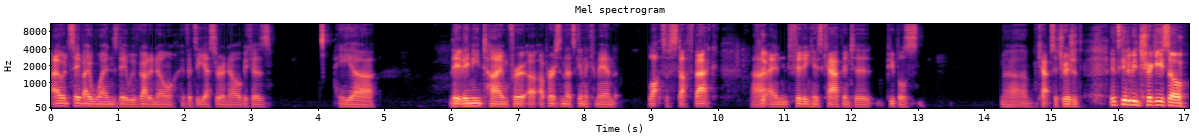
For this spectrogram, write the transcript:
I would say by Wednesday we've got to know if it's a yes or a no because he uh they they need time for a, a person that's going to command lots of stuff back uh, Yeah. and fitting his cap into people's um, cap situations. It's going to be tricky. So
